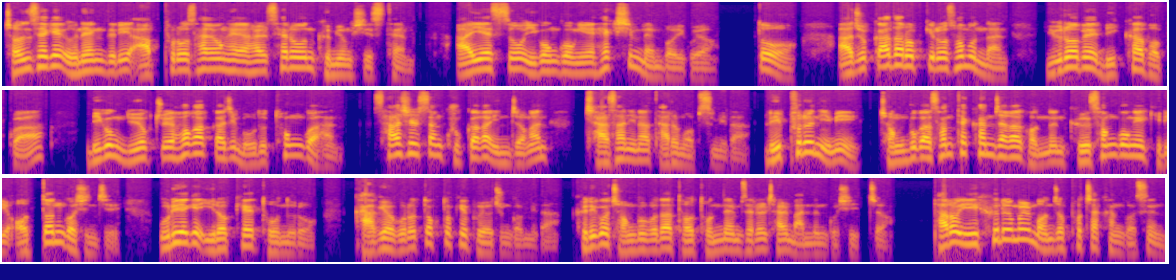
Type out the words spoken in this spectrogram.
전 세계 은행들이 앞으로 사용해야 할 새로운 금융 시스템 ISO 2002의 핵심 멤버이고요. 또 아주 까다롭기로 소문난 유럽의 미카 법과 미국 뉴욕주의 허가까지 모두 통과한 사실상 국가가 인정한 자산이나 다름없습니다. 리플은 이미 정부가 선택한 자가 걷는 그 성공의 길이 어떤 것인지 우리에게 이렇게 돈으로 가격으로 똑똑히 보여준 겁니다. 그리고 정부보다 더 돈 냄새를 잘 맡는 곳이 있죠. 바로 이 흐름을 먼저 포착한 것은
